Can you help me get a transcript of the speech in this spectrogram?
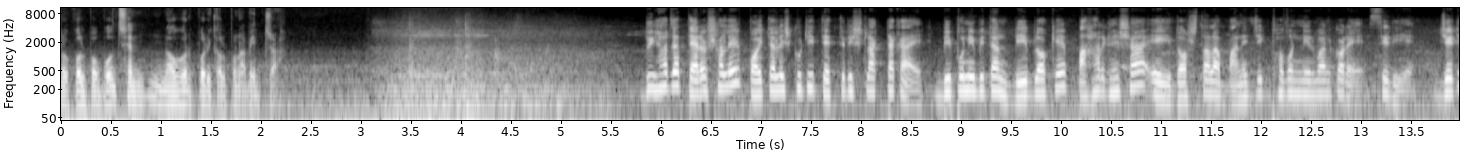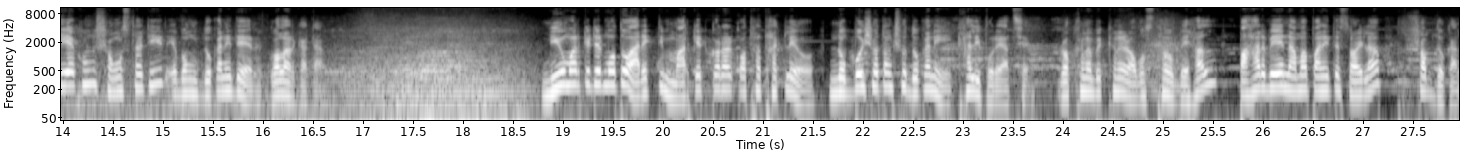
প্রকল্প বলছেন নগর পরিকল্পনাবিদরা। দুই হাজার তেরো সালে পঁয়তাল্লিশ কোটি তেত্রিশ লাখ টাকায় বিপণী বিতান বি ব্লকে পাহাড় ঘেঁষা এই দশতলা বাণিজ্যিক ভবন নির্মাণ করে সিডিএ, যেটি এখন সংস্থাটির এবং দোকানীদের গলার কাটা। নিউ মার্কেটের মতো আরেকটি মার্কেট করার কথা থাকলেও নব্বই শতাংশ দোকানই খালি পড়ে আছে। রক্ষণাবেক্ষণের অবস্থাও বেহাল, পাহাড় বেয়ে নামা পানিতে সয়লাভ সব দোকান।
